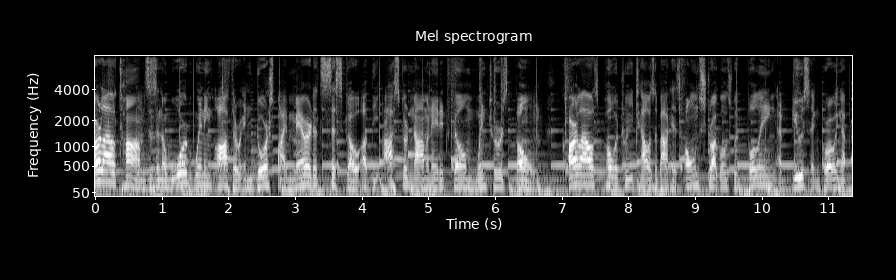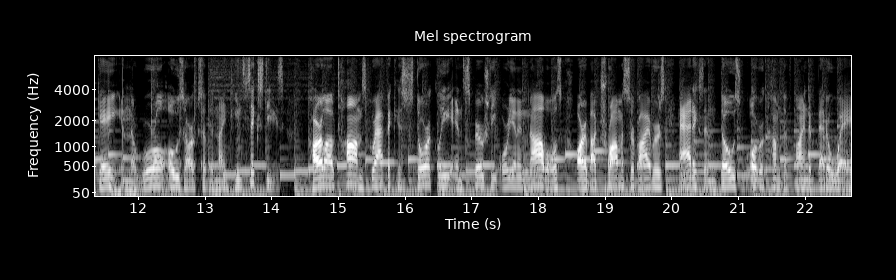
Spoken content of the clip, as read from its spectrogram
Karlyle Tomms is an award winning author endorsed by Meredith Cisco of the Oscar nominated film Winter's Bone. Karlyle's poetry tells about his own struggles with bullying, abuse, and growing up gay in the rural Ozarks of the 1960s. Karlyle Tomms' graphic, historically and spiritually oriented novels are about trauma survivors, addicts, and those who overcome to find a better way.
